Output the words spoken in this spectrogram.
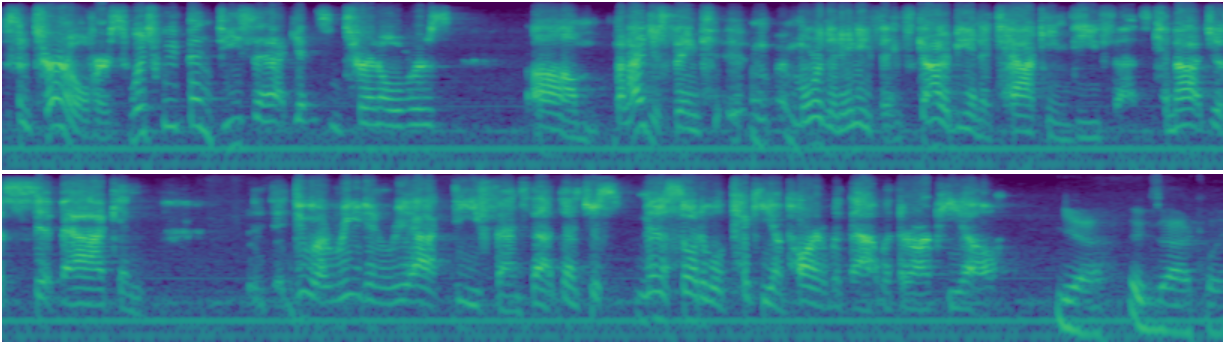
some turnovers, which we've been decent at getting some turnovers. Um, but I just think more than anything, it's got to be an attacking defense. Cannot just sit back and do a read and react defense. That that's just Minnesota will pick you apart with that with their RPO. Yeah. Exactly.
